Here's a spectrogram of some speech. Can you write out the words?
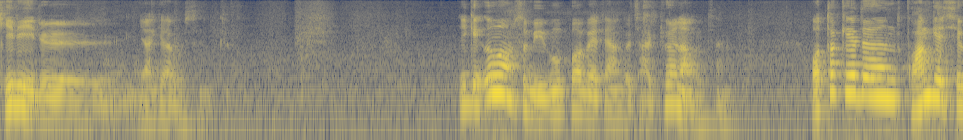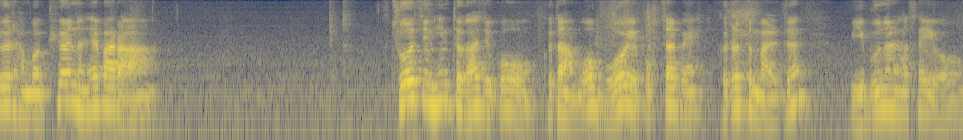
길이를 이야기하고 있으니까. 이게 음함수 미분법에 대한 걸 잘 표현하고 있잖아. 어떻게든 관계식을 한번 표현을 해봐라. 주어진 힌트 가지고 그 다음 뭐 뭐에 복잡해 그렇든 말든 미분을 하세요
